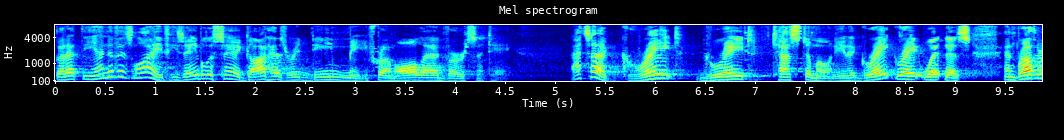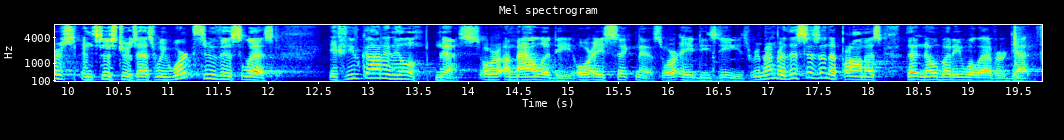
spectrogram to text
But at the end of his life, he's able to say, God has redeemed me from all adversity. That's a great, great testimony and a great, great witness. And, brothers and sisters, as we work through this list, if you've got an illness or a malady or a sickness or a disease, remember this isn't a promise that nobody will ever get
